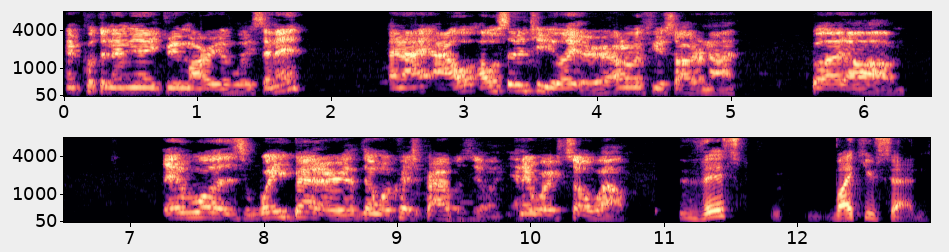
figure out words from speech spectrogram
and put the 1993 Mario voice in it. And I I'll, I'll send it to you later. I don't know if you saw it or not, but um, it was way better than what Chris Pratt was doing, and it worked so well. This, like you said,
